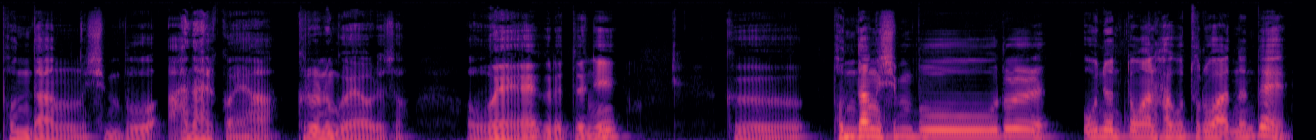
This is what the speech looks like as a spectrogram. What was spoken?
본당 신부 안 할 거야. 그러는 거예요. 그래서 어, 왜? 그랬더니 그 본당 신부를 5년 동안 하고 들어왔는데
